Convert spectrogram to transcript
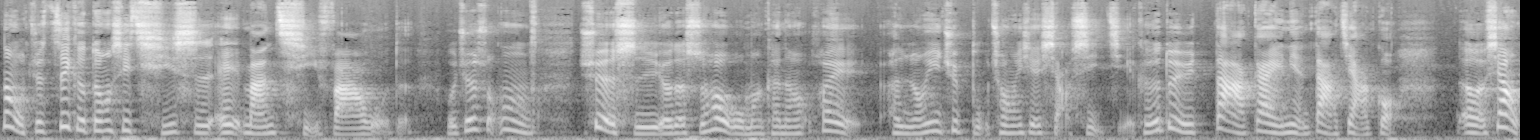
那我觉得这个东西其实诶蛮启发我的。我觉得说，嗯，确实有的时候我们可能会很容易去补充一些小细节，可是对于大概念、大架构，呃，像。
